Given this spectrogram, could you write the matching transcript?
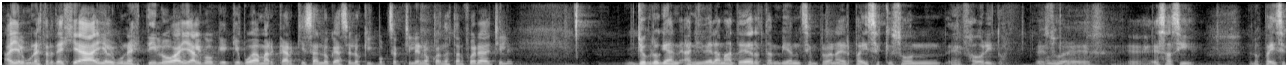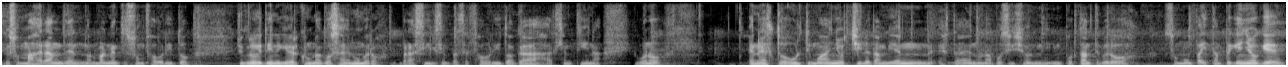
¿Hay alguna estrategia, hay algún estilo, hay algo que, que pueda marcar quizás lo que hacen los kickboxers chilenos cuando están fuera de Chile? Yo creo que a, a nivel amateur también siempre van a haber países que son eh, favoritos. Eso Mm. es, eh, es así. Los países que son más grandes normalmente son favoritos. Yo creo que tiene que ver con una cosa de números. Brasil siempre es el favorito acá, Argentina. Y bueno, en estos últimos años Chile también está en una posición importante, pero somos un país tan pequeño que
